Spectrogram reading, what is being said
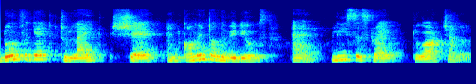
Don't forget to like, share and comment on the videos and please subscribe to our channel.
